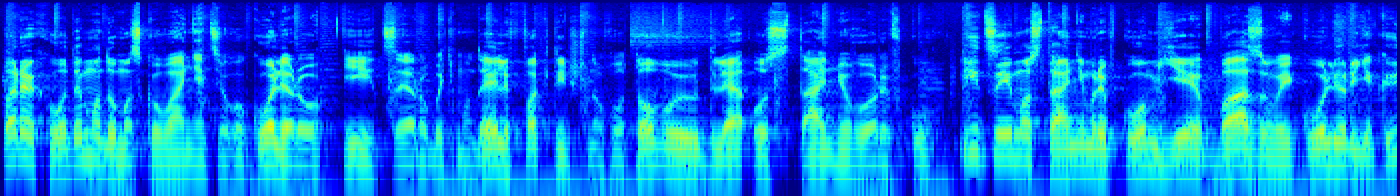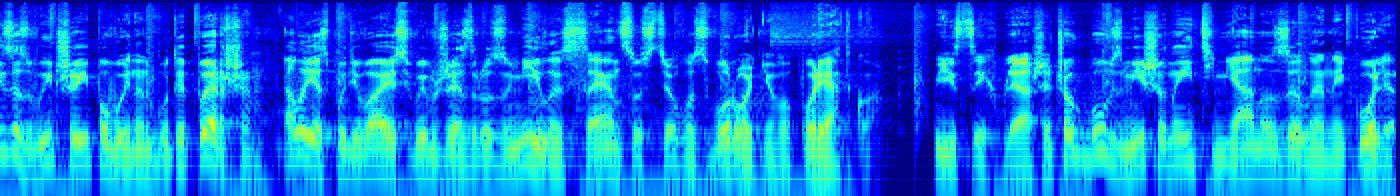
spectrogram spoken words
Переходимо до маскування цього кольору, і це робить модель фактично готовою для останнього ривку. І цим останнім ривком є базовий колір, який зазвичай повинен бути першим. Але я сподіваюся, ви вже зрозуміли сенс ось цього зворотнього порядку. Із цих пляшечок був змішаний тьмяно-зелений колір.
